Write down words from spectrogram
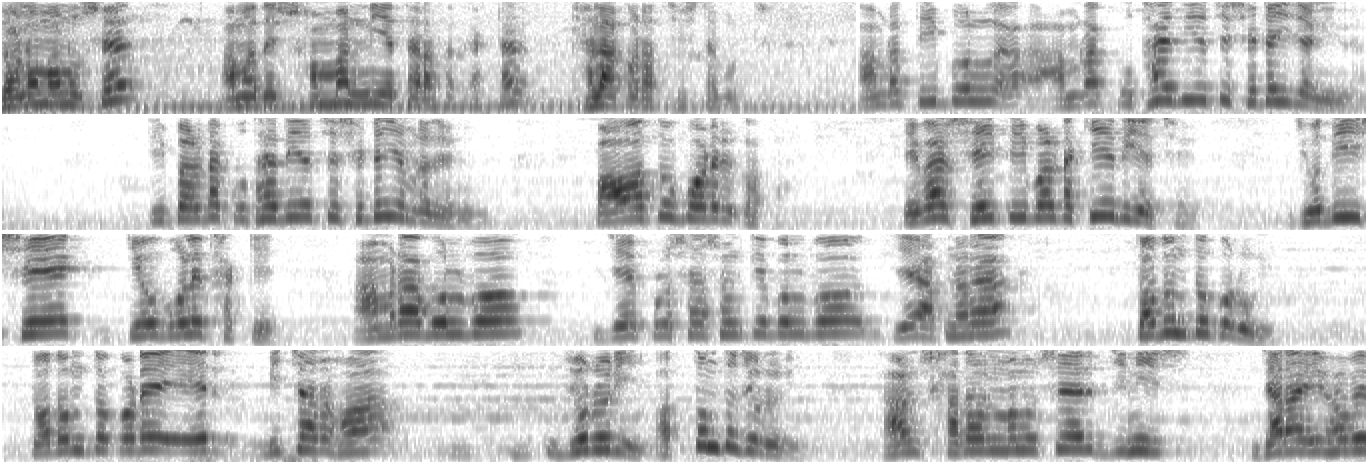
জনমানুষে আমাদের সম্মান নিয়ে তারা একটা খেলা করার চেষ্টা করছে। আমরা ত্রিপল, আমরা কোথায় দিয়েছে সেটাই জানি না। ত্রিপলটা কোথায় দিয়েছে সেটাই আমরা জানি পাওয়া তো পরের কথা। এবার সেই ত্রিপলটা কে দিয়েছে? যদি সে কেউ বলে থাকে, আমরা বলব যে প্রশাসনকে বলব যে আপনারা তদন্ত করুন। তদন্ত করে এর বিচার হওয়া জরুরি, অত্যন্ত জরুরি। কারণ সাধারণ মানুষের জিনিস যারা এইভাবে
